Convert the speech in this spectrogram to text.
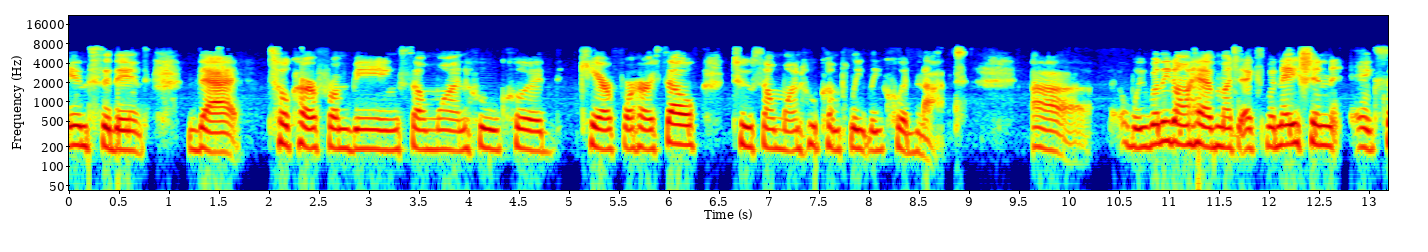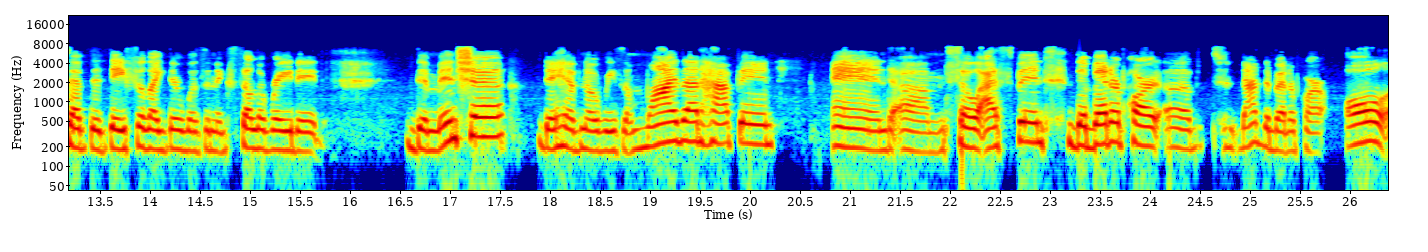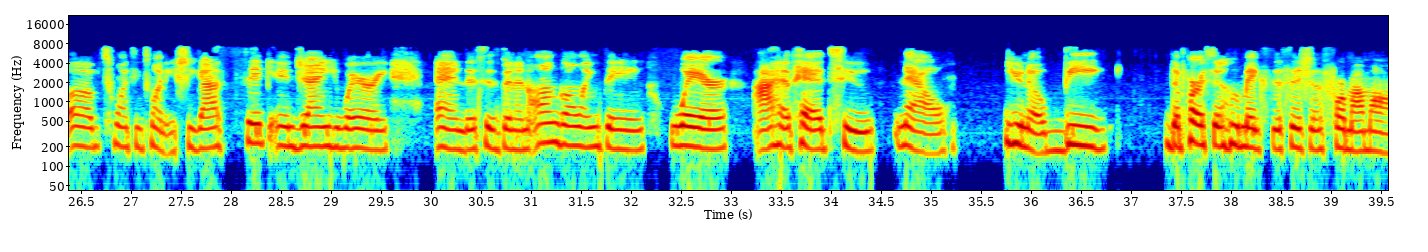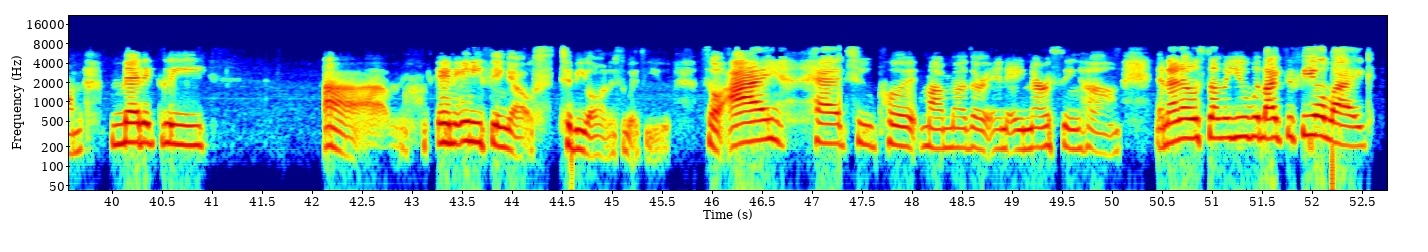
incident that took her from being someone who could care for herself to someone who completely could not. Uh, we really don't have much explanation except that they feel like there was an accelerated dementia They have no reason why that happened. And um, so I spent the better part of, not the better part, all of 2020. She got sick in January, and this has been an ongoing thing where I have had to now, you know, be the person who makes decisions for my mom medically um and anything else to be honest with you so i had to put my mother in a nursing home and i know some of you would like to feel like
